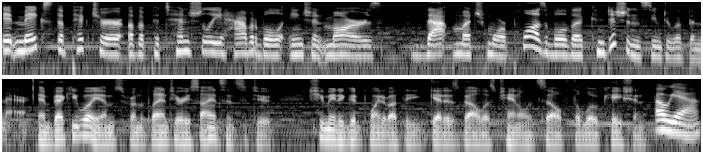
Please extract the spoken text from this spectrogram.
It makes the picture of a potentially habitable ancient Mars that much more plausible. The conditions seem to have been there. And Becky Williams from the Planetary Science Institute, she made a good point about the Gediz Vallis channel itself, the location. Oh, yeah.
